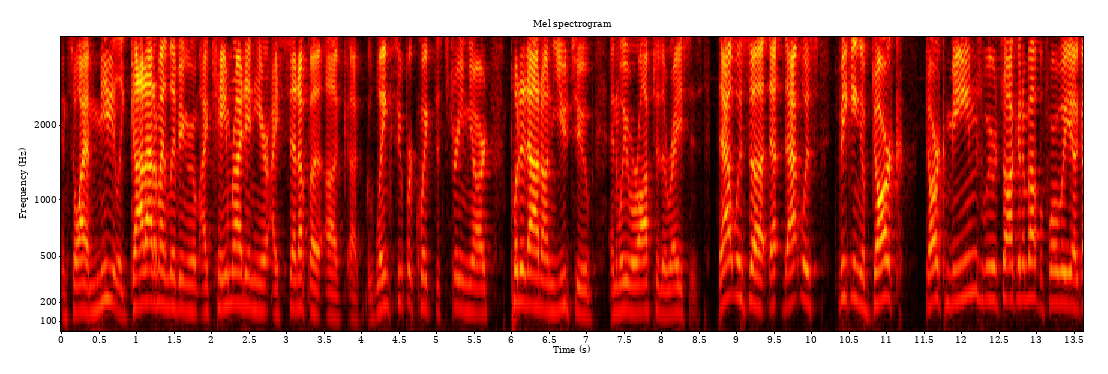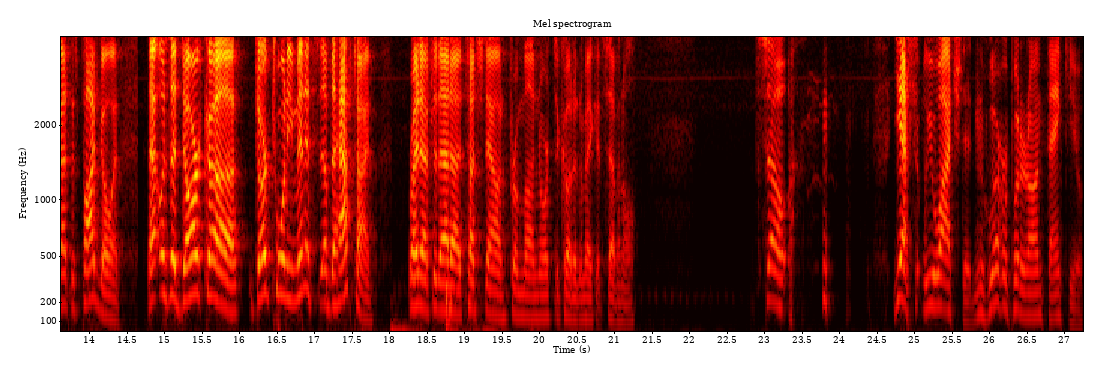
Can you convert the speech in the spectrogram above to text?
And so I immediately got out of my living room. I came right in here. I set up a, a, a link super quick to StreamYard, put it out on YouTube, and we were off to the races. That was uh, that that was speaking of dark dark memes we were talking about before we uh, got this pod going. That was a dark uh, dark 20 minutes of the halftime. Right after that uh, touchdown from uh, North Dakota to make it seven all. So, yes, we watched it, and whoever put it on, thank you.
